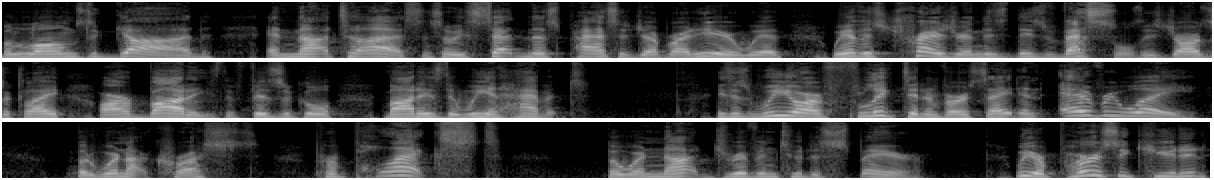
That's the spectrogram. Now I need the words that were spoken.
belongs to God and not to us. And so he's setting this passage up right here with we have this treasure in these, these vessels, these jars of clay, are our bodies, the physical bodies that we inhabit. He says, We are afflicted in verse 8 in every way, but we're not crushed, perplexed, but we're not driven to despair we are persecuted,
